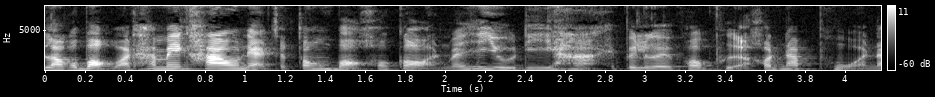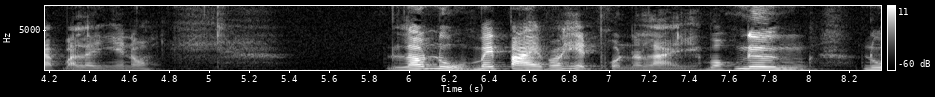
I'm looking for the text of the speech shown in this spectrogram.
เราก็บอกว่าถ้าไม่เข้าเนี่ยจะต้องบอกเขาก่อนไม่ใช่อยู่ดีหายไปเลยเพราะเผื่อเขานับหัวนับอะไรเงี้ยเนาะ แล้วหนูไม่ไปเพราะเหตุผลอะไร บอกหนึ่งหนู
